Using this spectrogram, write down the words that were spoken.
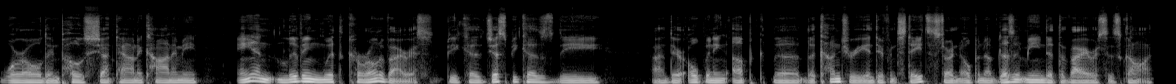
world and post shutdown economy and living with coronavirus because just because the uh, they're opening up the the country and different states are starting to open up doesn't mean that the virus is gone.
